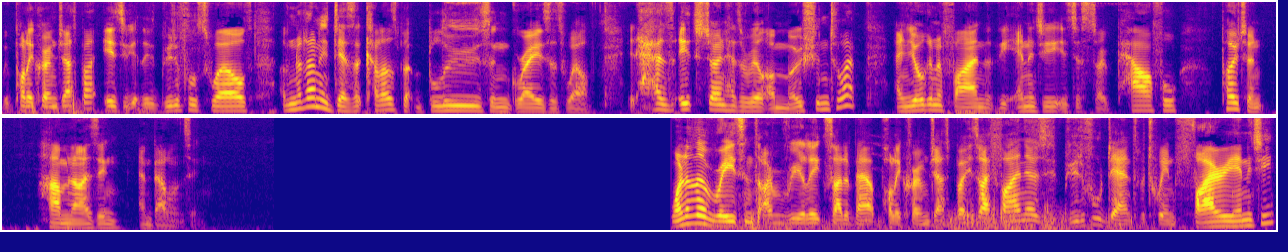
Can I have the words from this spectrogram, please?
with polychrome jasper is you get these beautiful swirls of not only desert colors, but blues and grays as well. It has each stone has a real emotion to it, and you're going to find that the energy is just so powerful, potent, harmonizing, and balancing. One of the reasons I'm really excited about polychrome jasper is I find there's this beautiful dance between fiery energy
